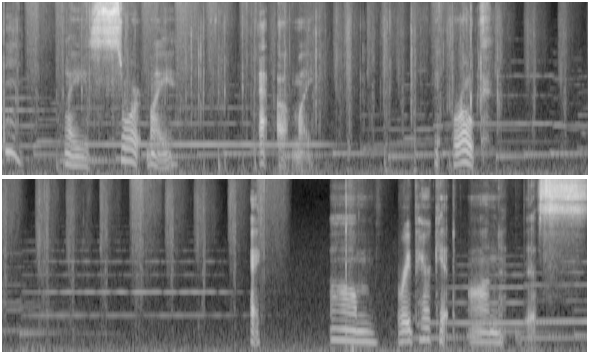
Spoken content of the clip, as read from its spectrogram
Hmm, my sword, my, uh, uh, my, it broke. Okay, um, repair kit on this.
